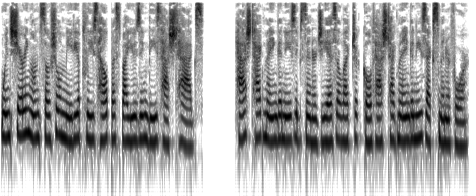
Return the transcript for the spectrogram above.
When sharing on social media, please help us by using these hashtags. Hashtag manganese x energy as electric gold. Hashtag manganese x for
